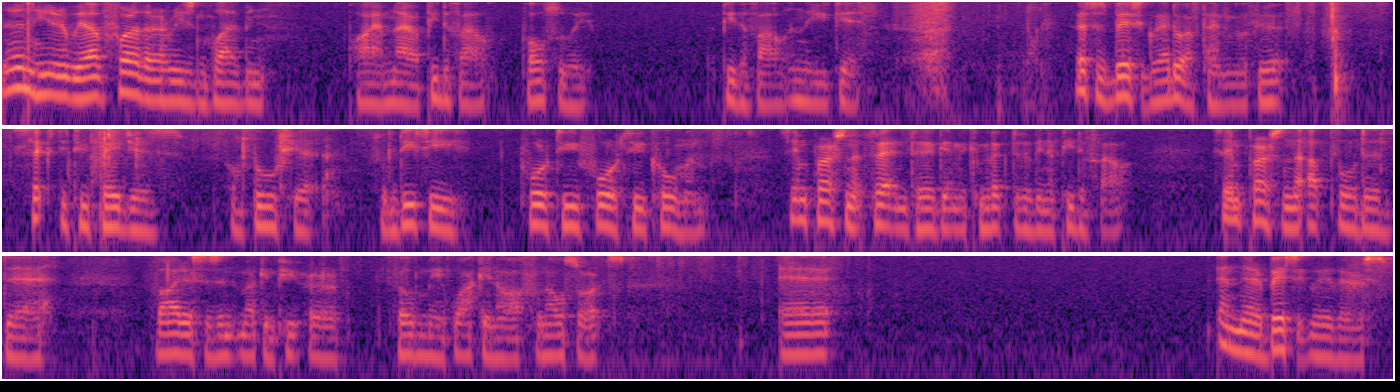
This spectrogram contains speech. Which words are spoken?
Then here we have further reason why I've been, why I'm now a paedophile, falsely a paedophile in the UK. This is basically, I don't have time to go through it, 62 pages of bullshit from DC 4242 Coleman. Same person that threatened to get me convicted of being a paedophile. Same person that uploaded uh, viruses into my computer, filmed me whacking off and all sorts. Uh, in there, basically, there's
